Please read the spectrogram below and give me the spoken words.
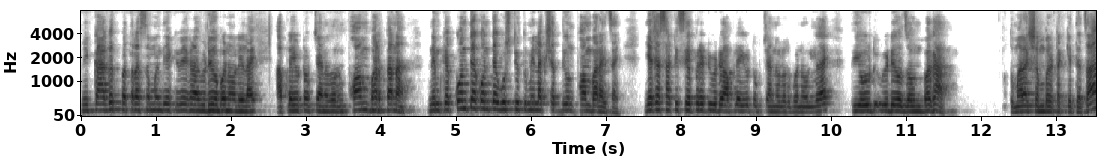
मी कागदपत्रासंबंधी एक वेगळा व्हिडिओ बनवलेला आहे. आपल्या युट्यूब चॅनलवरून फॉर्म भरताना नेमक्या कोणत्या कोणत्या गोष्टी तुम्ही लक्षात देऊन फॉर्म भरायचा आहे? याच्यासाठी सेपरेट व्हिडिओ आपल्या युट्यूब चॅनलवर बनवलेला आहे. व्हिडिओ जाऊन बघा. तुम्हाला शंभर टक्के त्याचा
